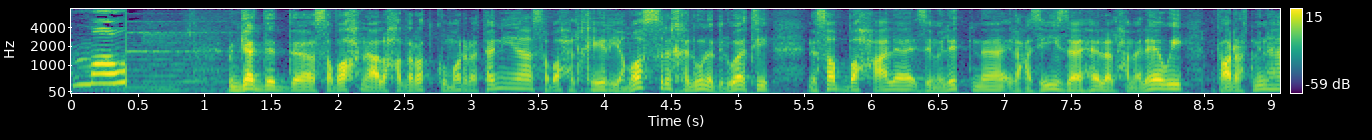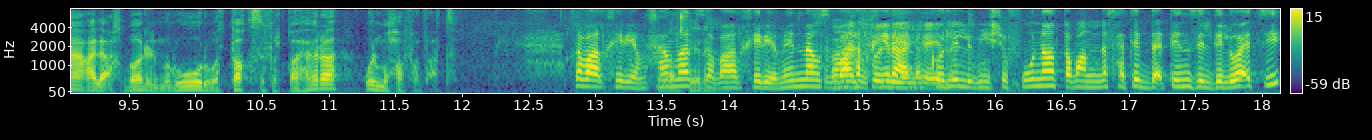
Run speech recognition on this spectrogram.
مو... بنجدد صباحنا على حضراتكم مرة تانية. صباح الخير يا مصر. خلونا دلوقتي نصبح على زميلتنا العزيزة هالة الحملاوي نتعرف منها على أخبار المرور والطقس في القاهرة والمحافظات. صباح الخير يا محمد. صباح الخير يا منى. وصباح الخير على كل اللي بيشوفونا. طبعا الناس هتبدأ تنزل دلوقتي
